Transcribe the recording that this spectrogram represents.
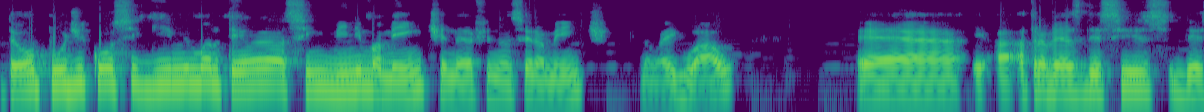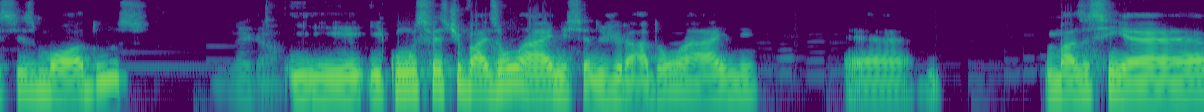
Então eu pude conseguir me manter assim minimamente, né, financeiramente, não é igual, é, através desses, desses módulos Legal. E, e com os festivais online, sendo jurado online. É, mas assim, é,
